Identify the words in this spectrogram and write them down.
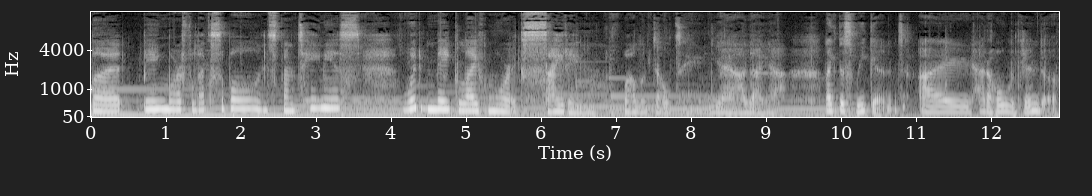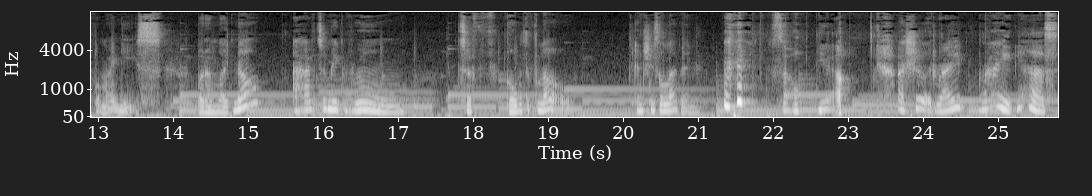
but being more flexible and spontaneous would make life more exciting while adulting. Yeah, yeah, yeah like this weekend, I had a whole agenda for my niece, but I'm like, no, I have to make room to f- go with the flow. And she's 11. so, yeah, I should, right? Right, yes.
